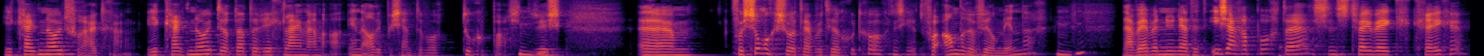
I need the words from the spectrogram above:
Je krijgt nooit vooruitgang. Je krijgt nooit dat, dat de richtlijn aan, in al die patiënten wordt toegepast. Mhm. Dus ehm, voor sommige soorten hebben we het heel goed georganiseerd, voor andere veel minder. Mhm. Nou, we hebben nu net het ISA-rapport hè, sinds twee weken gekregen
